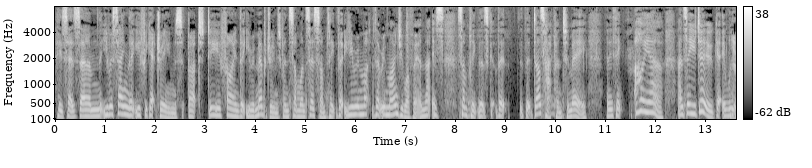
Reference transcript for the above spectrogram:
who says, um, You were saying that you forget dreams, but do you find that you remember dreams when someone says something that you remi- that reminds you of it? And that is something that's that that does happen to me. And you think, Oh, yeah. And so you do get within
